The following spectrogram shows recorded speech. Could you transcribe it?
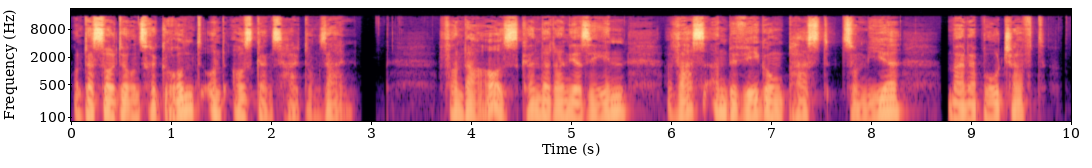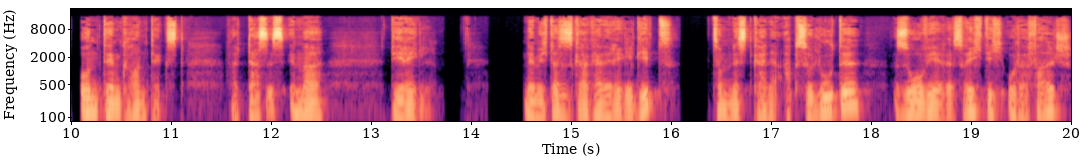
und das sollte unsere Grund- und Ausgangshaltung sein. Von da aus können wir dann ja sehen, was an Bewegung passt zu mir, meiner Botschaft und dem Kontext, weil das ist immer die Regel. Nämlich, dass es gar keine Regel gibt, zumindest keine absolute, so wäre es richtig oder falsch,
